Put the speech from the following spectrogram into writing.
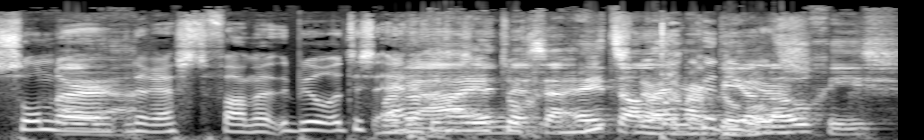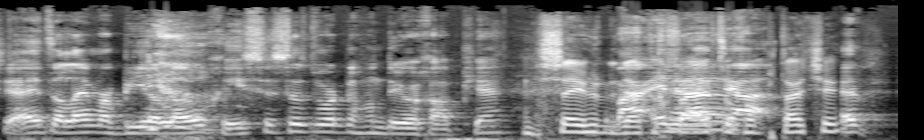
Zonder Oh ja. de rest van het. Ik bedoel, het is Maar echt... dan ga je en toch ze naar alleen maar biologisch. Ze eten alleen maar biologisch, dus dat wordt nog een duur grapje. 37 inderdaad, voor ja, een patatje. Het-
